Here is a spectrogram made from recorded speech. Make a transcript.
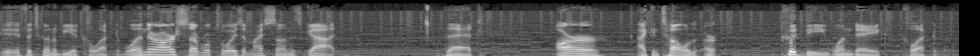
if it's going to be a collectible, and there are several toys that my son has got that are I can tell or could be one day collectible.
